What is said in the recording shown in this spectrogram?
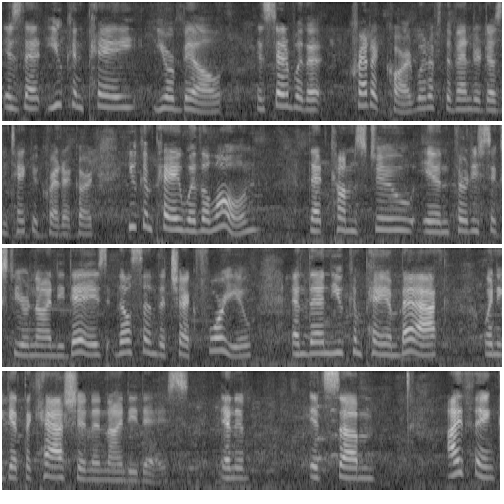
is that you can pay your bill instead of with a credit card. What if the vendor doesn't take a credit card? You can pay with a loan that comes due in 30, 60, or 90 days. They'll send the check for you, and then you can pay them back when you get the cash in in 90 days. And it, it's, um, I think,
